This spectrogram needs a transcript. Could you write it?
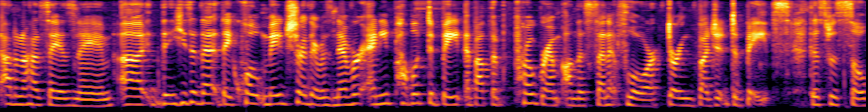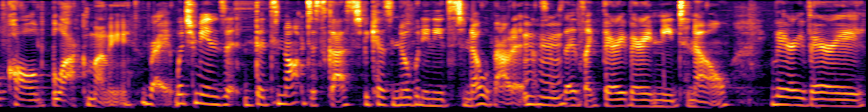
I don't know how to say his name. Uh, th- he said that they quote made sure there was never any public debate about the program on the Senate floor during budget debates. This was so-called black money. Right, which means that that's not discussed because nobody needs to know about it. That's what I'm Mm-hmm. saying. It's like very, very need to know. Very, very.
